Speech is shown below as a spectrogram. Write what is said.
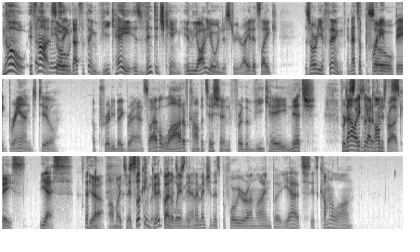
No, it's That's not. So that's the thing. VK is Vintage King in the audio industry, right? It's like there's already a thing, And that's a pretty So- big brand too. a pretty big brand. So I have a lot of competition for the VK niche. For Just now, I stick just got to finish the space. Yes. Yeah, I might just. it's stick looking with it. good I by the way, man. I mentioned this before we were online, but yeah, it's it's coming along.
